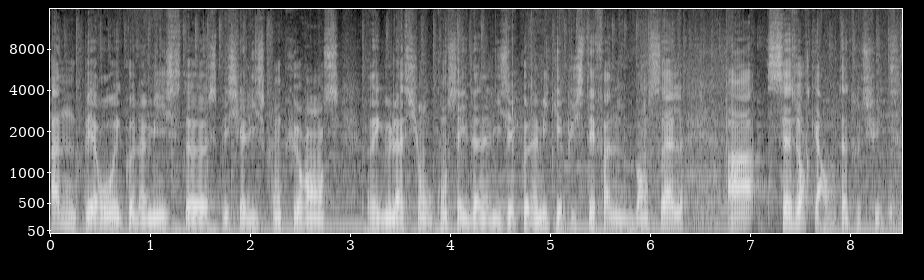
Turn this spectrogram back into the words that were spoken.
Anne Perrault, économiste, euh, spécialiste concurrence, régulation au Conseil d'analyse économique, et puis Stéphane Bancel à 16h40. À tout de suite.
